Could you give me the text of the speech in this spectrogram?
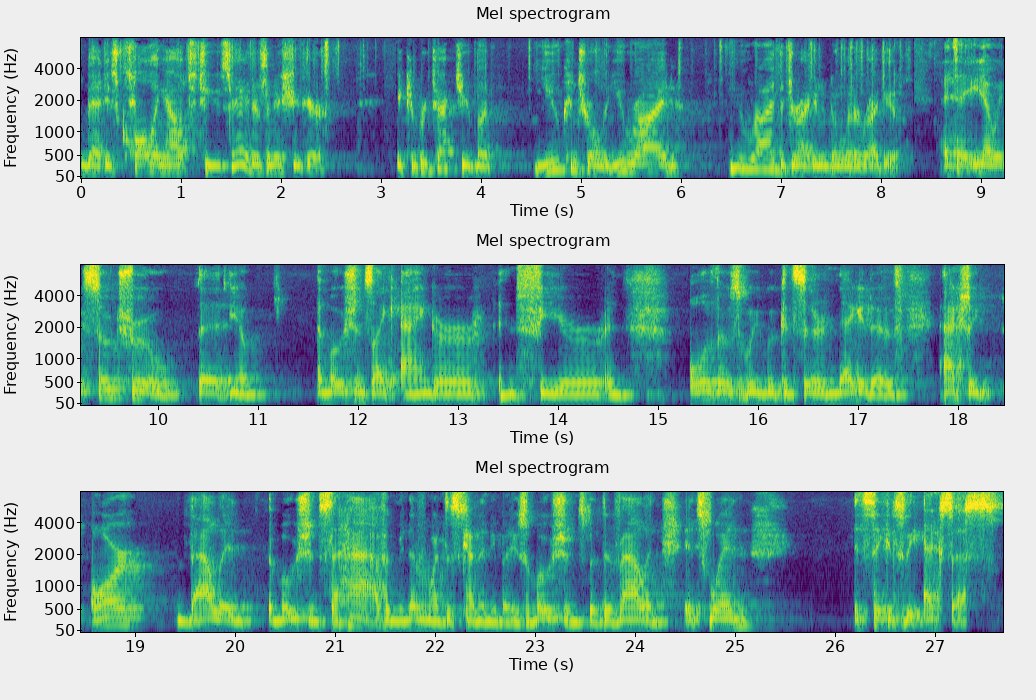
that is calling out to you, say, hey, there's an issue here. It can protect you, but you control it. You ride You ride the dragon and don't let it ride you. I tell you, you know, it's so true that, you know, emotions like anger and fear and all of those we would consider negative actually are valid emotions to have. I mean, never mind discount anybody's emotions, but they're valid. It's when it's taken to the excess.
